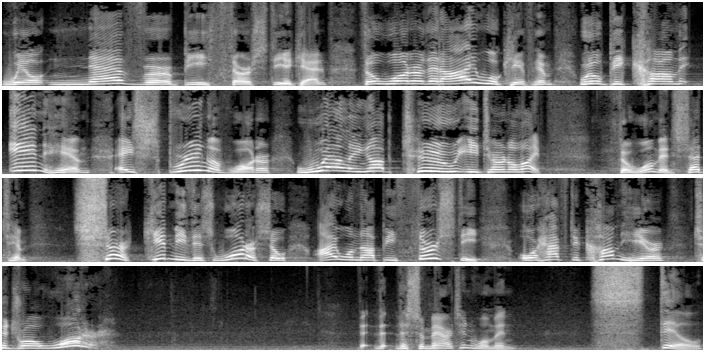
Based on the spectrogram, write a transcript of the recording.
will never be thirsty again. The water that I will give him will become in him a spring of water welling up to eternal life. The woman said to him, Sir, give me this water so I will not be thirsty or have to come here to draw water. The, the, the, Samaritan woman still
